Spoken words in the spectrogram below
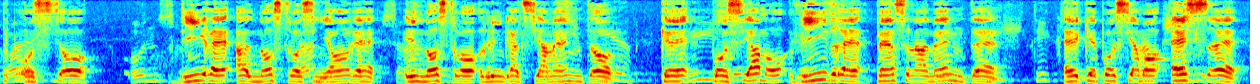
posso dire al nostro Signore il nostro ringraziamento che possiamo vivere personalmente e che possiamo essere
